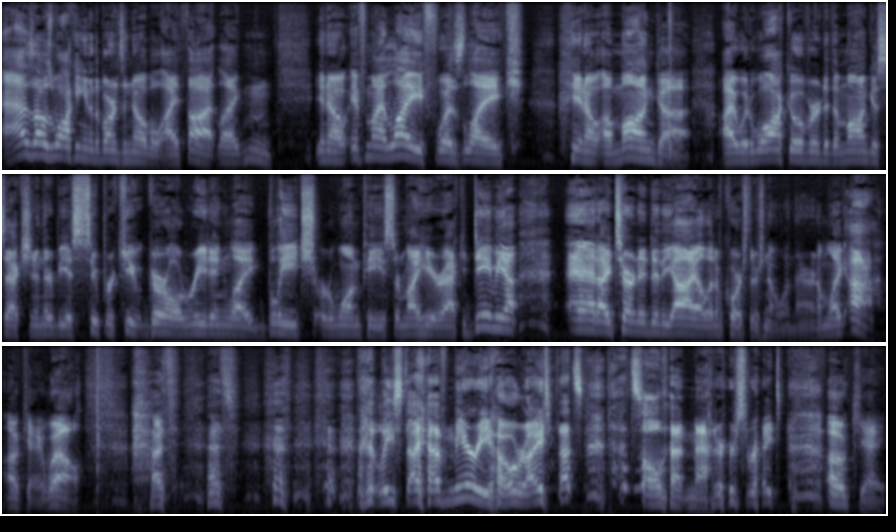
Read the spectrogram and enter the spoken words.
as I was walking into the Barnes and Noble, I thought like, hmm you know, if my life was like, you know, a manga, I would walk over to the manga section and there'd be a super cute girl reading like Bleach or One Piece or My Hero Academia, and I turn into the aisle and of course there's no one there, and I'm like, ah, okay, well, that's At least I have Mirio, right? That's that's all that matters, right? Okay.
